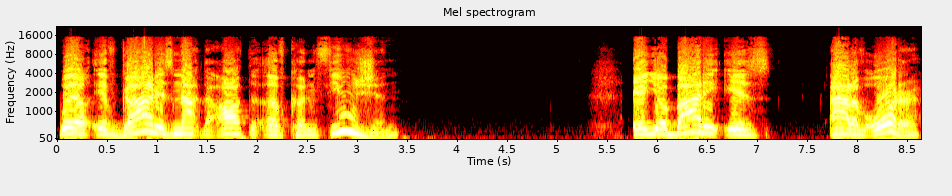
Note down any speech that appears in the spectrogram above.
Well, if God is not the author of confusion, and your body is out of order,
